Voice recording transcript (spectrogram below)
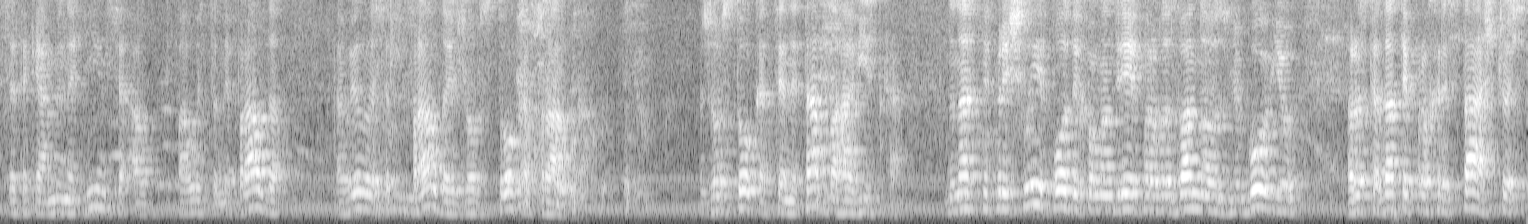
Все-таки, а ми надіємося, а, а ось то неправда, а виявилося правда і жорстока правда. Жорстока це не та благовістка. До нас не прийшли подихом Андрія Первозванного з любов'ю розказати про Христа, щось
